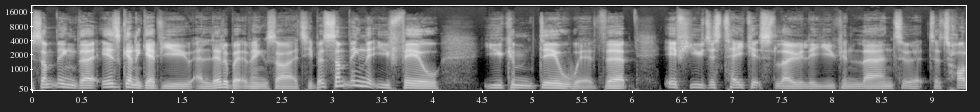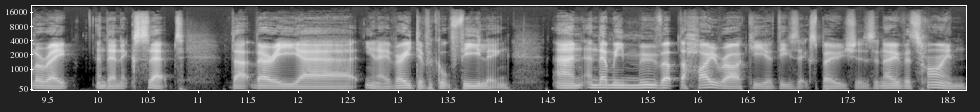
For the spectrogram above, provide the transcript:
something that is going to give you a little bit of anxiety, but something that you feel you can deal with. That if you just take it slowly, you can learn to to tolerate and then accept that very uh, you know very difficult feeling and and then we move up the hierarchy of these exposures and over time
